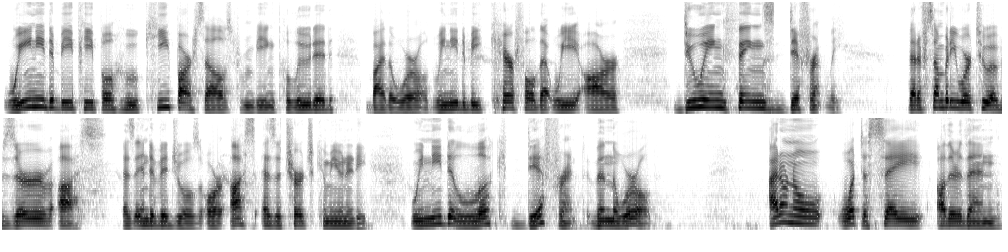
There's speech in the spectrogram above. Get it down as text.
We need to be people who keep ourselves from being polluted by the world. We need to be careful that we are doing things differently. That if somebody were to observe us as individuals or us as a church community, we need to look different than the world. I don't know what to say other than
